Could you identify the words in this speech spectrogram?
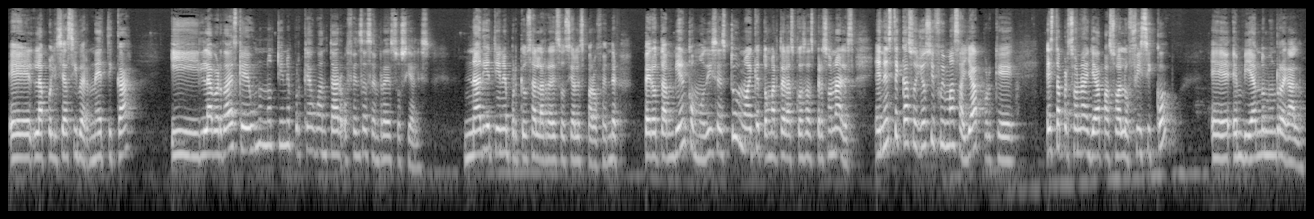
eh, la Policía Cibernética y la verdad es que uno no tiene por qué aguantar ofensas en redes sociales. Nadie tiene por qué usar las redes sociales para ofender. Pero también, como dices tú, no hay que tomarte las cosas personales. En este caso yo sí fui más allá porque esta persona ya pasó a lo físico eh, enviándome un regalo.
